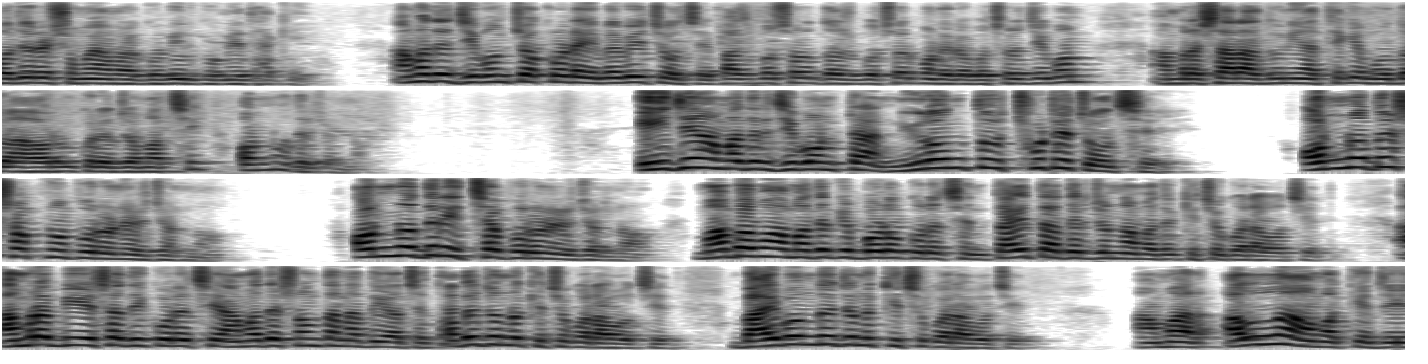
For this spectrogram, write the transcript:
ফজরের সময় আমরা গভীর ঘুমিয়ে থাকি। আমাদের জীবনচক্রটা এভাবেই চলছে। পাঁচ বছর, দশ বছর, পনেরো বছর জীবন আমরা সারা দুনিয়া থেকে মধু আহরণ করে জমাচ্ছি অন্যদের জন্য। এই যে আমাদের জীবনটা নিরন্তর ছুটে চলছে, অন্যদের স্বপ্ন পূরণের জন্য অন্যদের ইচ্ছা পূরণের জন্য। মা বাবা আমাদেরকে বড় করেছেন, তাই তাদের জন্য আমাদের কিছু করা উচিত। আমরা বিয়ে শাদী করেছি, আমাদের সন্তানাদি আছে, তাদের জন্য কিছু করা উচিত। ভাই বোনদের জন্য কিছু করা উচিত। আমার আল্লাহ আমাকে যে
